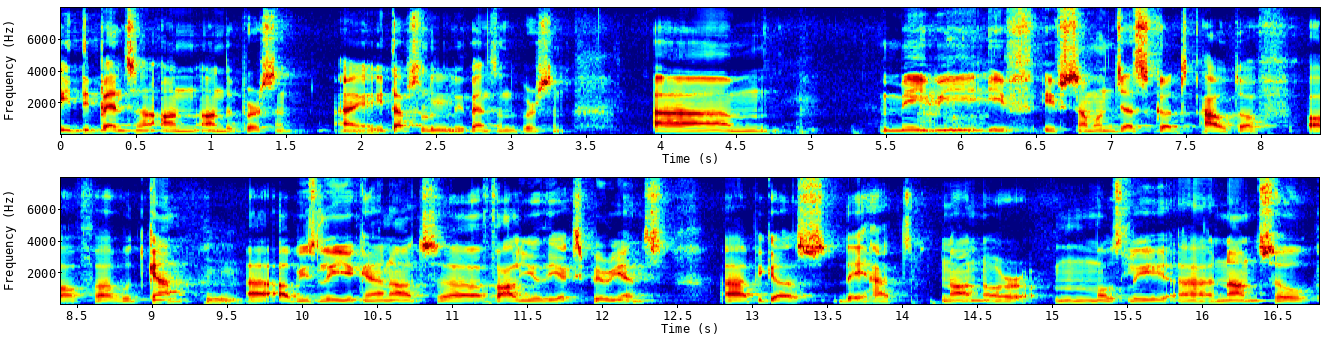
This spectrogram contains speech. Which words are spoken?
it depends on, on, on the person. I, it absolutely depends on the person. Um, maybe if if someone just got out of of uh, bootcamp, uh, obviously you cannot uh, value the experience uh, because they had none or mostly uh, none. So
